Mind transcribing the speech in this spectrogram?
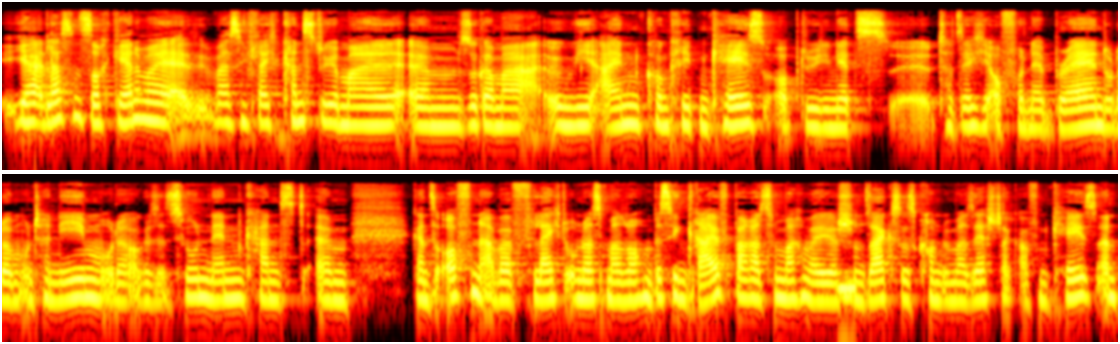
Ja, lass uns doch gerne mal, äh, weiß nicht, vielleicht kannst du ja mal ähm, sogar mal irgendwie einen konkreten Case, ob du ihn jetzt äh, tatsächlich auch von der Brand oder im Unternehmen oder Organisation nennen kannst, ähm, ganz offen, aber vielleicht, um das mal noch ein bisschen greifbarer zu machen, weil du ja mhm. schon sagst, es kommt immer sehr stark auf den Case an,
